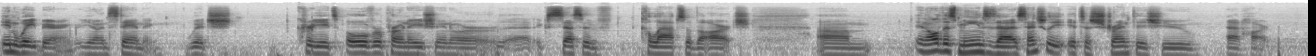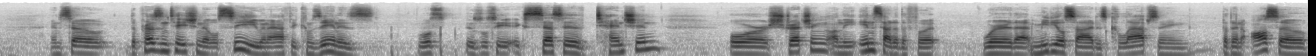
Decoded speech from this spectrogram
in weight bearing, you know, in standing, which creates overpronation or excessive collapse of the arch. Um, and all this means is that essentially it's a strength issue at heart. And so the presentation that we'll see when an athlete comes in is we'll, is we'll see excessive tension or stretching on the inside of the foot where that medial side is collapsing, but then also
